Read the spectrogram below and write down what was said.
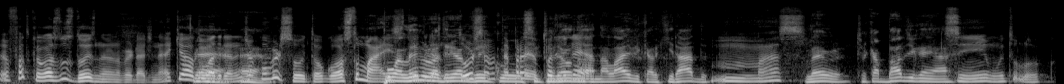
é o fato que eu gosto dos dois, né, na verdade, né? É que a do é, Adriano é. já conversou, então eu gosto mais. Pô, lembra o Adriano veio com o cinturão na, na, live, cara? Que irado. Mas... Lembra? Tinha acabado de ganhar. Sim, muito louco.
